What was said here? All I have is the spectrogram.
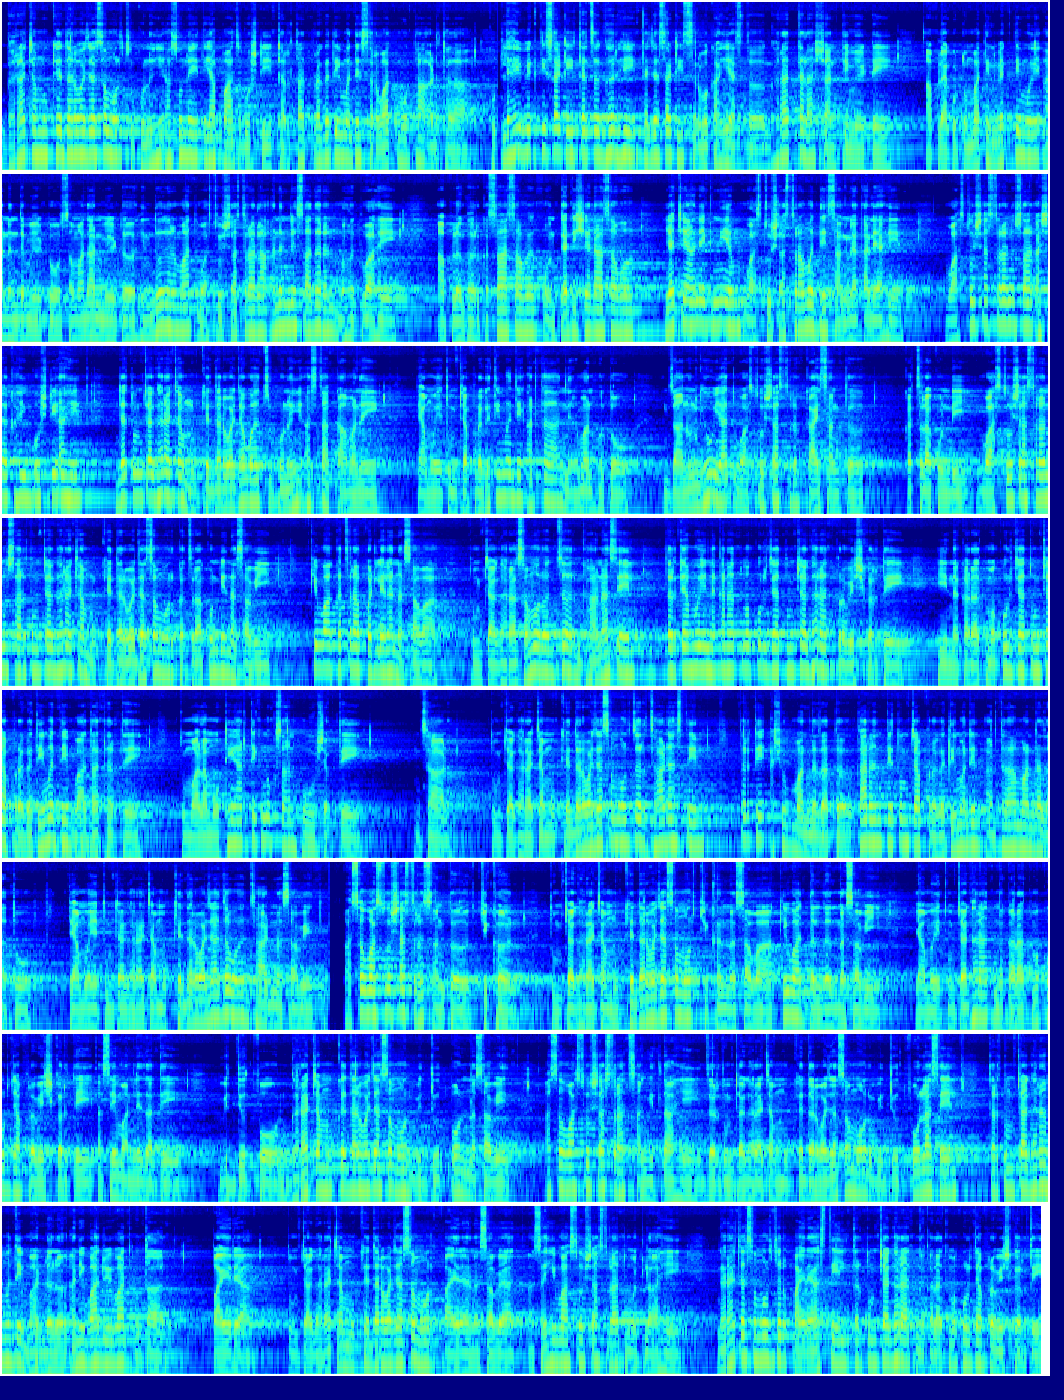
घराच्या मुख्य दरवाजासमोर चुकूनही असू नयेत या पाच गोष्टी ठरतात प्रगतीमध्ये सर्वात मोठा अडथळा. कुठल्याही व्यक्तीसाठी त्याचं घर हे त्याच्यासाठी सर्व काही असतं. घरात त्याला शांती मिळते. आपल्या कुटुंबातील व्यक्तीमुळे आनंद मिळतो समाधान मिळतं. हिंदू धर्मात वास्तुशास्त्राला अनन्यसाधारण महत्त्व आहे. आपलं घर कसं असावं कोणत्या दिशेला असावं याचे अनेक नियम वास्तुशास्त्रामध्ये सांगण्यात आले आहेत. वास्तुशास्त्रानुसार अशा काही गोष्टी आहेत ज्या तुमच्या घराच्या मुख्य दरवाजावर चुकूनही असता कामा नये. त्यामुळे तुमच्या प्रगतीमध्ये अडथळा निर्माण होतो. जाणून घेऊयात वास्तुशास्त्र काय सांगतं? कचरा कुंडी वास्तुशास्त्रानुसार तुमच्या घराच्या मुख्य दरवाजासमोर कचरा कुंडी नसावी किंवा कचरा पडलेला नसावा. तुमच्या घरासमोरच जर घाण असेल तर त्यामुळे नकारात्मक ऊर्जा तुमच्या घरात प्रवेश करते. ही नकारात्मक ऊर्जा तुमच्या प्रगतीमध्ये बाधा ठरते. तुम्हाला मोठे आर्थिक नुकसान होऊ शकते. झाड. तुमच्या घराच्या मुख्य दरवाजासमोर जर झाड असतील तर ते अशुभ मानलं जातं कारण ते तुमच्या प्रगतीमधील अडथळा मानला जातो. त्यामुळे तुमच्या घराच्या मुख्य दरवाजाजवळ झाड नसावेत. असं वास्तुशास्त्र सांगतं चिखल. तुमच्या घराच्या मुख्य दरवाजासमोर चिखल नसावा किंवा दलदल नसावी. यामुळे तुमच्या घरात नकारात्मक ऊर्जा प्रवेश करते असे मानले जाते. विद्युत पोल घराच्या मुख्य दरवाजासमोर विद्युत पोल नसावेत असं वास्तुशास्त्रात सांगितलं आहे. जर तुमच्या घराच्या मुख्य दरवाजासमोर विद्युत पोल असेल तर तुमच्या घरामध्ये भांडणं आणि वादविवाद होतात. पायऱ्या तुमच्या घराच्या मुख्य दरवाजासमोर पायऱ्या नसाव्यात असंही वास्तुशास्त्रात म्हटलं आहे. घराच्या समोर जर पायऱ्या असतील तर तुमच्या घरात नकारात्मक ऊर्जा प्रवेश करते.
